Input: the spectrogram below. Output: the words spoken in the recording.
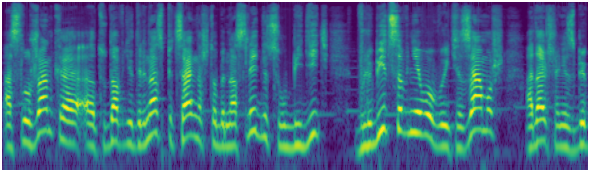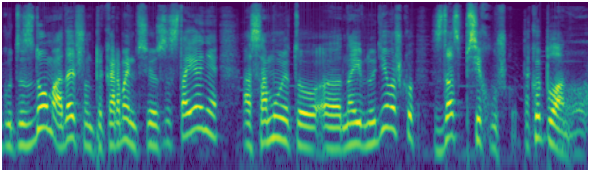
а служанка э, туда внедрена специально, чтобы наследницу убедить влюбиться в него, выйти замуж, а дальше они сбегут из дома, а дальше он прикарманит все ее состояние, а саму эту э, наивную девушку сдаст в психушку. Такой план.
